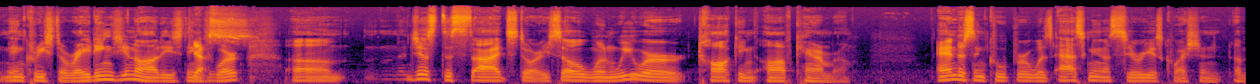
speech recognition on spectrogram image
increase the ratings. You know how these things Yes. work. Um, just a side story. So when we were talking off camera, Anderson Cooper was asking a serious question of,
